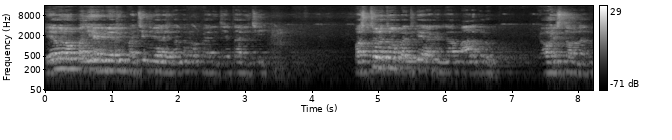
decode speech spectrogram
కేవలం పదిహేను వేలు పద్దెనిమిది వేల ఐదు వందల రూపాయల జీతాలు ఇచ్చి వస్తువులతో బ్రతికే రకంగా పాలకులు వ్యవహరిస్తూ ఉన్నారు.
